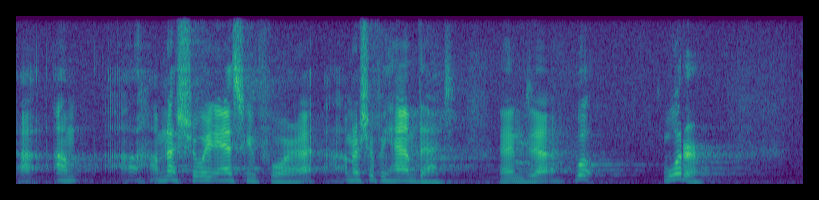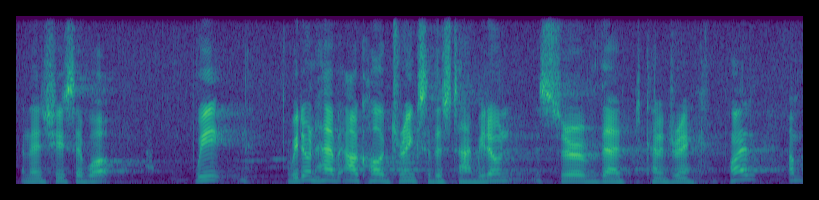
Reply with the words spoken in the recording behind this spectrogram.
I, I'm, I'm not sure what you're asking for. I, I'm not sure if we have that. And, uh, well, water. And then she said, Well, we, we don't have alcoholic drinks at this time. We don't serve that kind of drink. What? I'm,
